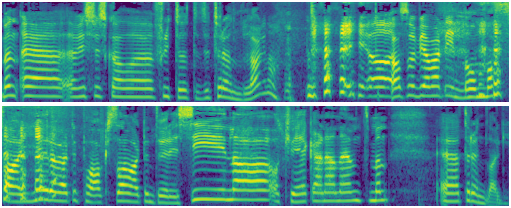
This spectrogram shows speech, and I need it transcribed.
Men eh, hvis vi skal eh, flytte dette til Trøndelag, da. ja. Altså, Vi har vært innom masaier, har vært i Pakistan, vært en tur i Kina, og kvekerne er nevnt. Men eh, Trøndelag.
